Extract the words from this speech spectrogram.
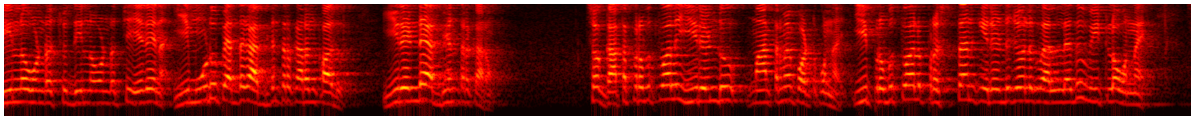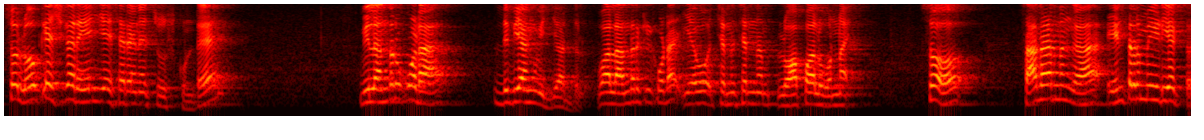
దీనిలో ఉండొచ్చు దీనిలో ఉండొచ్చు ఏదైనా. ఈ మూడు పెద్దగా అభ్యంతరకరం కాదు. ఈ రెండే అభ్యంతరకరం. సో గత ప్రభుత్వాలు ఈ రెండు మాత్రమే పట్టుకున్నాయి. ఈ ప్రభుత్వాలు ప్రస్తుతానికి ఈ రెండు జోలికి వెళ్ళలేదు వీటిలో ఉన్నాయి. సో లోకేష్ గారు ఏం చేశారనేది చూసుకుంటే వీళ్ళందరూ కూడా దివ్యాంగ విద్యార్థులు. వాళ్ళందరికీ కూడా ఏవో చిన్న చిన్న లోపాలు ఉన్నాయి. సో సాధారణంగా ఇంటర్మీడియట్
